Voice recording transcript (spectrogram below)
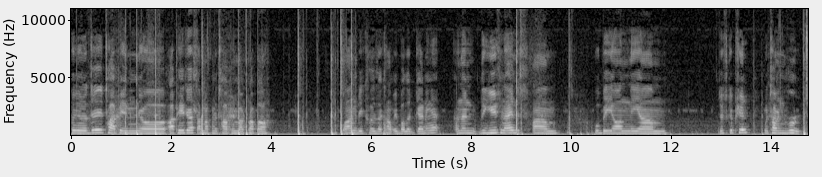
So you're do, type in your IP address. I'm not gonna type in my proper one because I can't be bothered getting it. And then the username this um will be on the um description. We'll type in root.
